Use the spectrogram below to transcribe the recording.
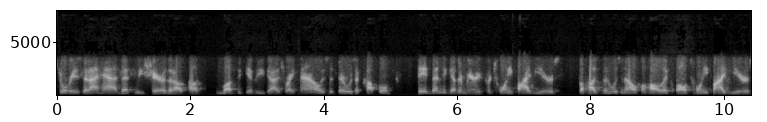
stories that I had that we share that I'll, I'll love to give you guys right now is that there was a couple they had been together married for 25 years. The husband was an alcoholic all 25 years.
